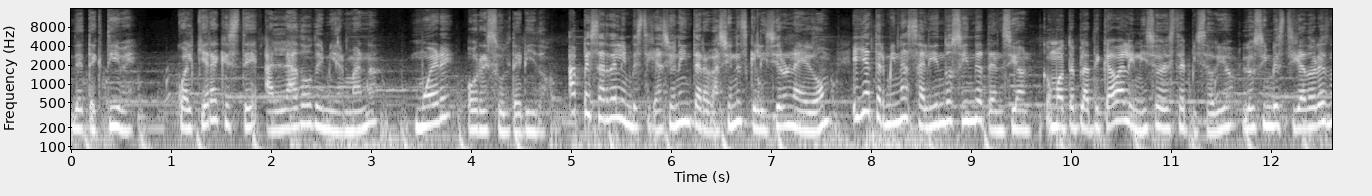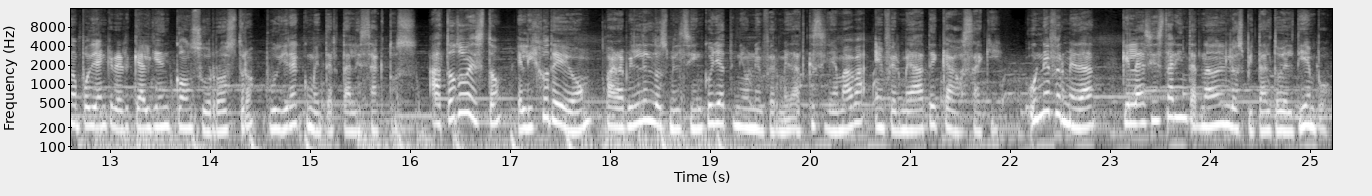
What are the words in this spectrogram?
Detective, cualquiera que esté al lado de mi hermana muere o resulta herido. A pesar de la investigación e interrogaciones que le hicieron a Eom, ella termina saliendo sin detención. Como te platicaba al inicio de este episodio, los investigadores no podían creer que alguien con su rostro pudiera cometer tales actos. A todo esto, el hijo de Eom, para abril del 2005 ya tenía una enfermedad que se llamaba enfermedad de Kawasaki. Una enfermedad que le hacía estar internado en el hospital todo el tiempo.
